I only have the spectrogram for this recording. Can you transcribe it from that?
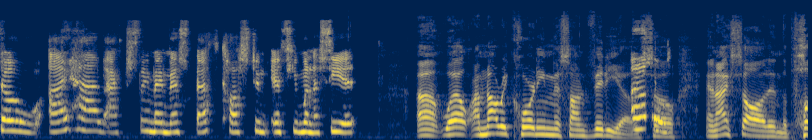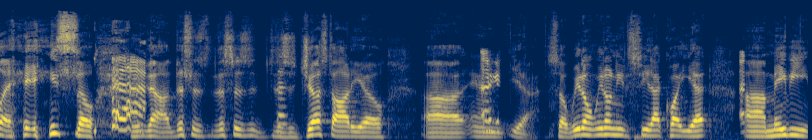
so I have actually my Macbeth costume if you want to see it. Uh, well, I'm not recording this on video, Oh. so and I saw it in the play. so no, this is this is this is just audio, uh, and Okay. yeah. So we don't we don't need to see that quite yet. Uh, maybe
